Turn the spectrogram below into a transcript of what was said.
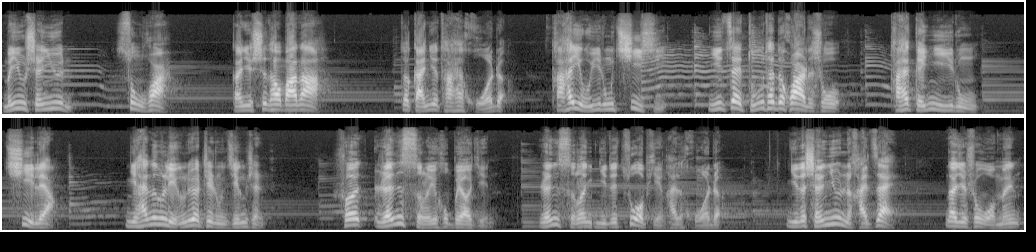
没有神韵。送画，感觉十套八大，都感觉他还活着，他还有一种气息。你在读他的画的时候。他还给你一种气量，你还能领略这种精神。说人死了以后不要紧，人死了你的作品还是活着，你的神韵还在，那就是我们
